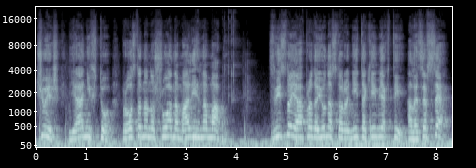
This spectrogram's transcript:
Чуєш, я ніхто, просто наношу аномалії на мапу. Звісно, я продаю на стороні таким, як ти, але це все.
